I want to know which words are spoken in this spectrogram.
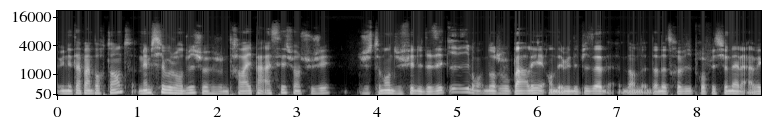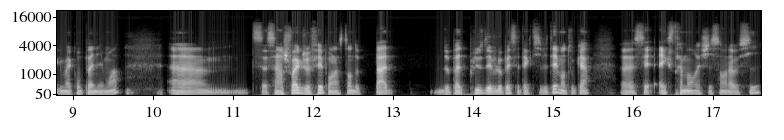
une étape importante, même si aujourd'hui je, ne travaille pas assez sur le sujet, justement du fait du déséquilibre dont je vous parlais en début d'épisode dans, notre vie professionnelle avec ma compagne et moi. c'est un choix que je fais pour l'instant de pas de pas plus développer cette activité, mais en tout cas, c'est extrêmement enrichissant là aussi.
